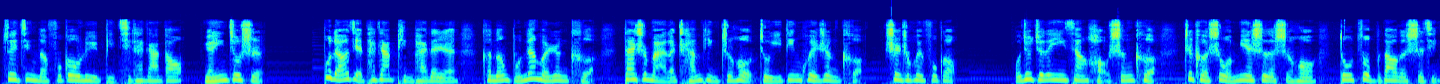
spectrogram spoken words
最近的复购率比其他家高，原因就是不了解他家品牌的人可能不那么认可，但是买了产品之后就一定会认可，甚至会复购。我就觉得印象好深刻，这可是我面试的时候都做不到的事情。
